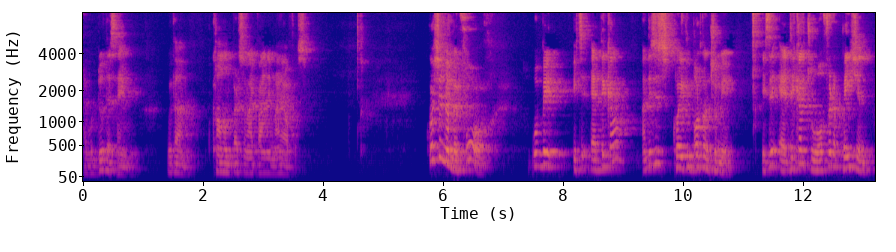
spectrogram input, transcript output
I would do the same with a common person I find in my office. Question number four would be Is it ethical? And this is quite important to me. Is it ethical to offer a patient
